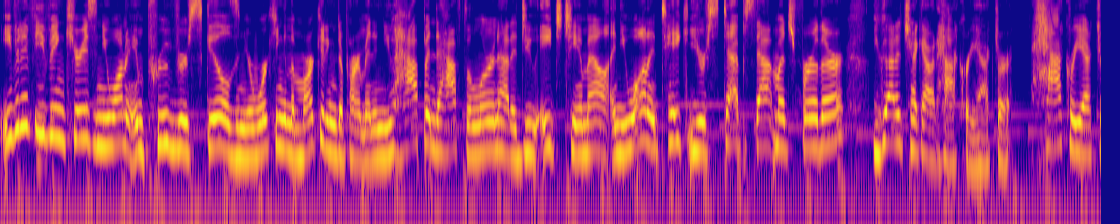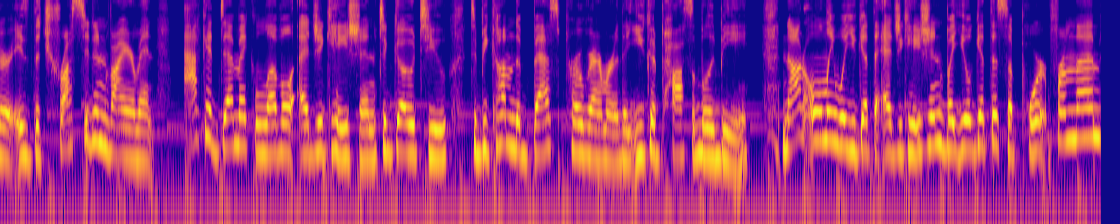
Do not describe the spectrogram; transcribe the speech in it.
Even if you've been curious and you want to improve your skills and you're working in the marketing department and you happen to have to learn how to do HTML and you want to take your steps that much further, you got to check out Hack Reactor. Hack Reactor is the trusted environment, academic level education to go to to become the best programmer that you could possibly be. Not only will you get the education, but you'll get the support from them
